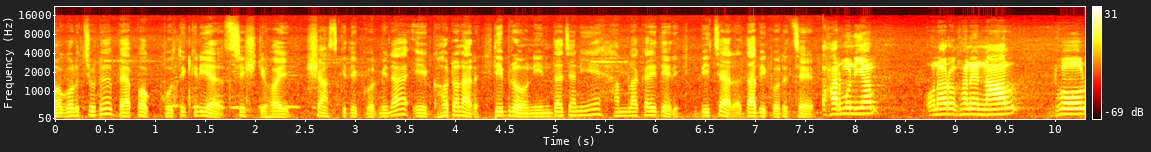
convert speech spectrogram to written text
নগর জুড়ে ব্যাপক প্রতিক্রিয়া সৃষ্টি হয়। সাংস্কৃতিক কর্মীরা এ ঘটনার তীব্র নিন্দা জানিয়ে হামলাকারীদের বিচার দাবি করেছে। হারমোনিয়াম ওনার ওখানে নাল ঢোল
